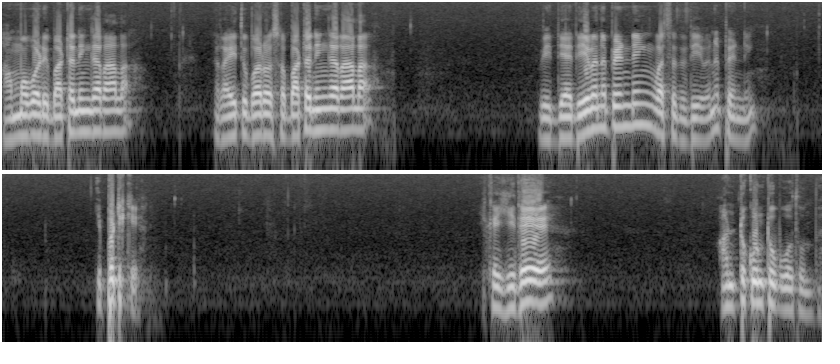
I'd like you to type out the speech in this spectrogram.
అమ్మఒడి బటనింగా రాలా రైతు భరోసా బటనింగ రాలా విద్యా దీవెన పెండింగ్ వసతి దీవెన పెండింగ్. ఇప్పటికే ఇక ఇదే అంటుకుంటూ పోతుంది.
